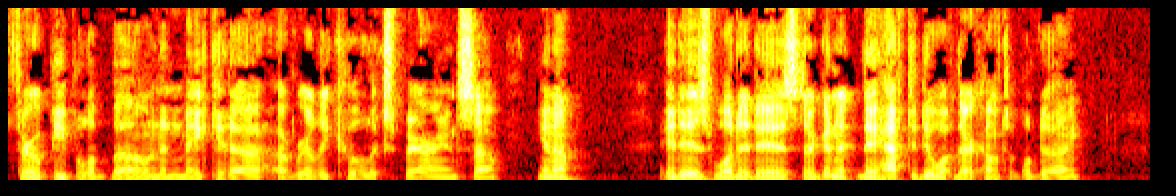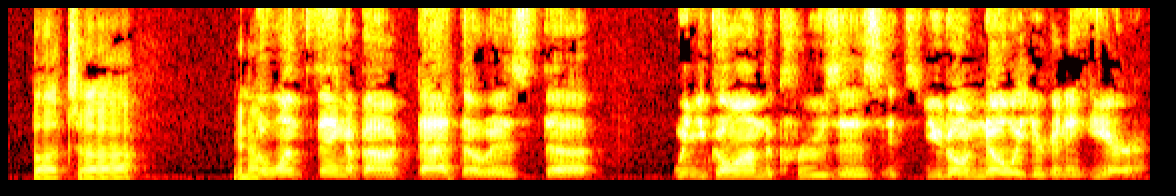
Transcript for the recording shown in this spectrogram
throw people a bone and make it a, a really cool experience. So you know, it is what it is. They're gonna they have to do what they're comfortable doing. But uh, you know, The one thing about that though is the when you go on the cruises, it's you don't know what you're going to hear,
